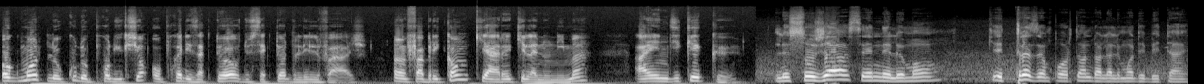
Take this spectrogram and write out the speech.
augmentent le coût de production auprès des acteurs du secteur de l'élevage. Un fabricant qui a requis l'anonymat a indiqué que le soja, c'est un élément qui est très important dans l'aliment de bétail.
